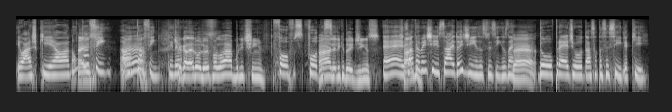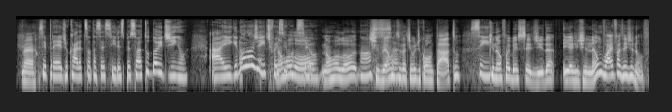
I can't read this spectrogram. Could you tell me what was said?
Eu acho que ela não É tá isso. afim. Ela É. não tá afim, Acho que a entendeu? galera olhou e falou, ah, bonitinho. Fofos, foda-se. Ah, olha ali que doidinhos. É, Sabe? exatamente isso. Ai, doidinhos os vizinhos, né? É, Do prédio da Santa Cecília aqui. é. Esse prédio, cara de Santa Cecília. Esse pessoal é tudo doidinho. Aí ignorou a gente, foi não isso que rolou, aconteceu. não rolou. Nossa. Tivemos uma tentativa de contato Sim. que não foi bem sucedida. e a gente não vai fazer de novo.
